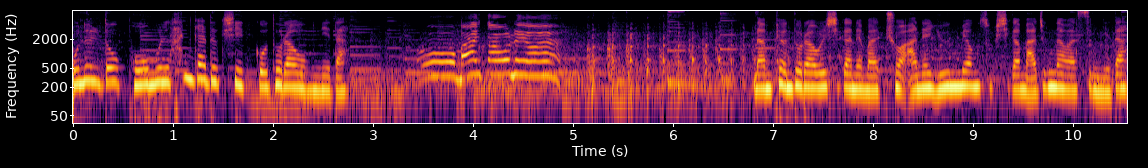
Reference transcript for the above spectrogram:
오늘도 봄을 한가득 싣고 돌아옵니다. 어, 많이 따오네요. 남편 돌아올 시간에 맞춰 아내 윤명숙 씨가 마중 나왔습니다.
